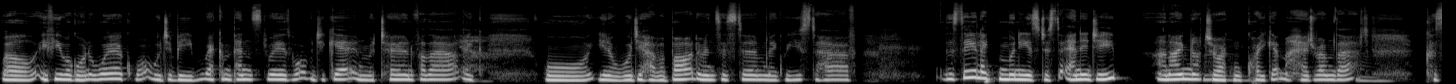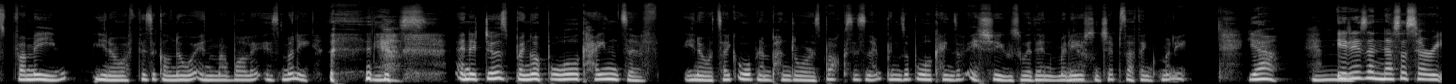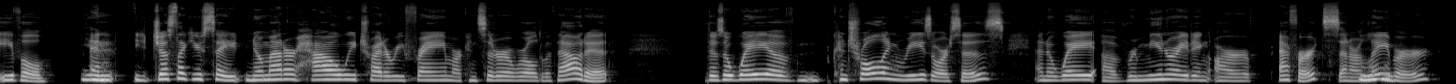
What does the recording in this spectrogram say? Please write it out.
well, if you were going to work, what would you be recompensed with? What would you get in return for that? Like, or, you know, would you have a bartering system like we used to have? They say like money is just energy. And I'm not sure I can mm. quite get my head around that. Mm. Because for me, you know, a physical note in my wallet is money. Yes. And it does bring up all kinds of, you know, it's like opening Pandora's box, isn't it? It brings up all kinds of issues within relationships, I think, money. Yeah. It mm. is a necessary evil. Yeah. And just like you say, no matter how we try to reframe or consider a world without it, there's a way of controlling resources and a way of remunerating our efforts and our mm. labor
